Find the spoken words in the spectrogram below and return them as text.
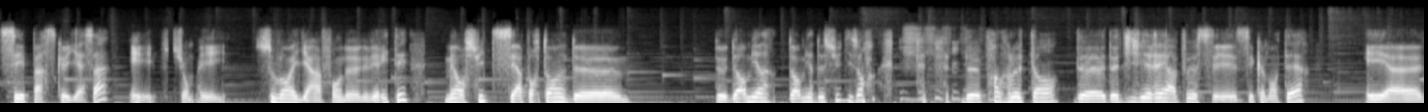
c'est parce qu'il y a ça, et, sur, et, souvent il y a un fond de, de vérité, mais ensuite c'est important de, de dormir, dormir dessus, disons, de prendre le temps de, de digérer un peu ces, ces commentaires et euh,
